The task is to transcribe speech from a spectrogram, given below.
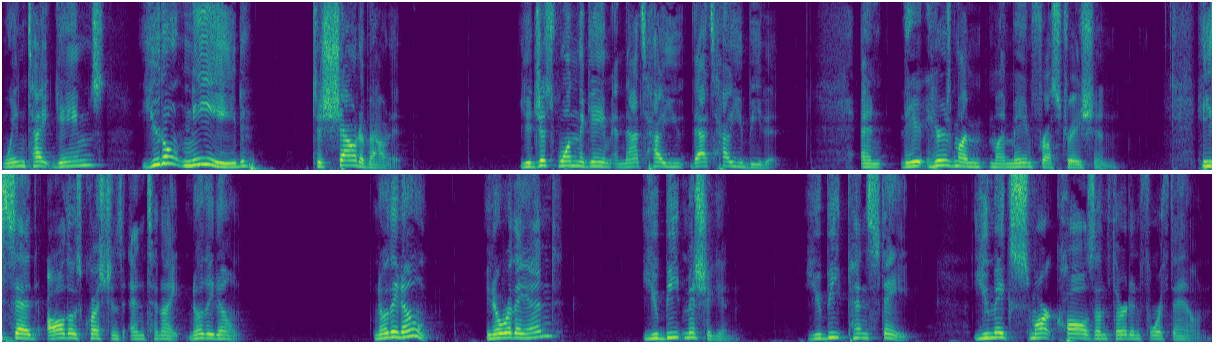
win tight games. You don't need to shout about it. You just won the game, and that's how you that's how you beat it. And here's my my main frustration. He said all those questions end tonight. No, they don't. No, they don't. You know where they end? You beat Michigan. You beat Penn State. You make smart calls on third and fourth down.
